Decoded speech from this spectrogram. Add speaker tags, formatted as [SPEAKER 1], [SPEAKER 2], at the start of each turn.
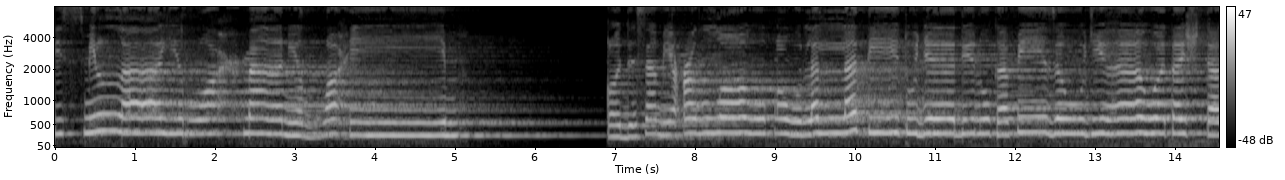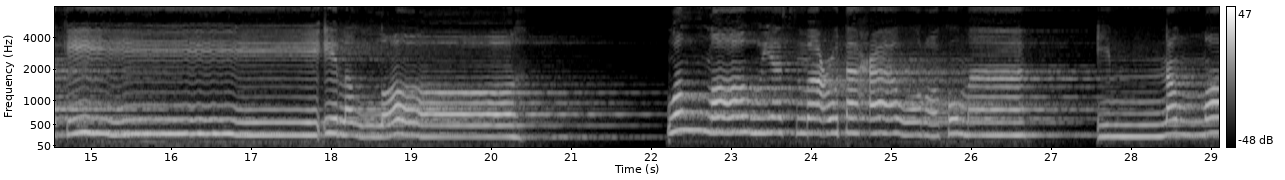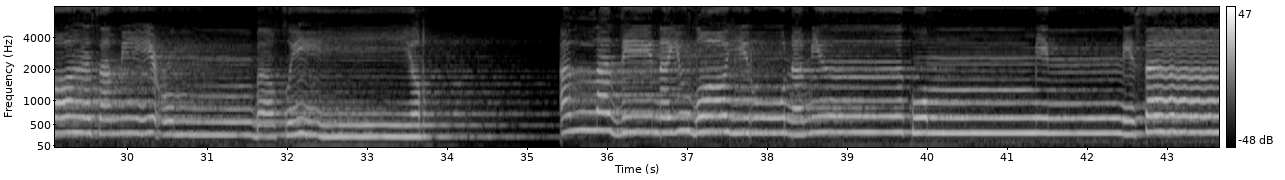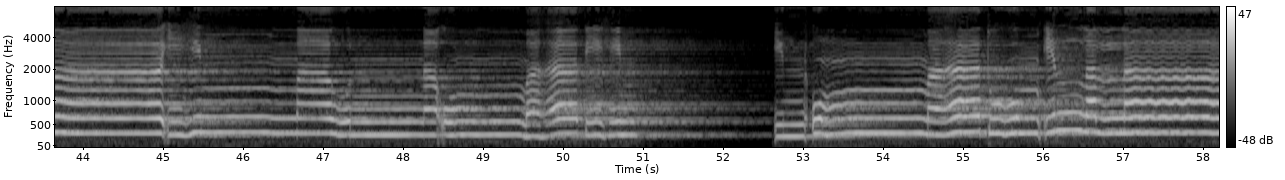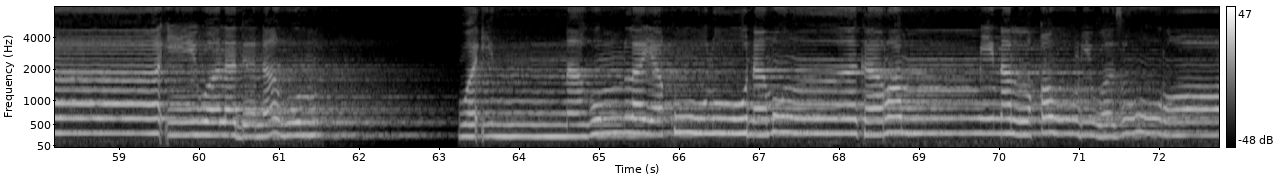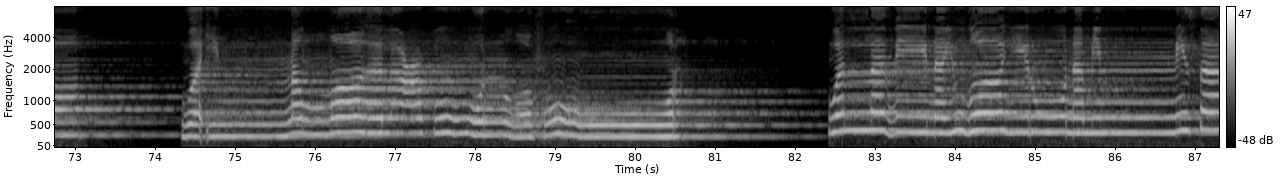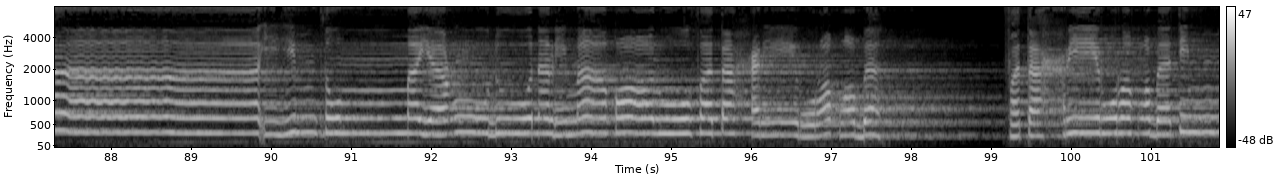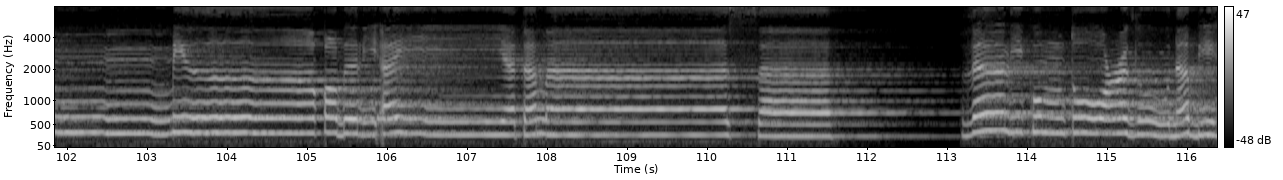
[SPEAKER 1] بسم الله الرحمن الرحيم قد سمع الله قول التي تجادلك في زوجها وتشتكي إلى الله والله يسمع تحاوركما إن الله سميع بصير الذين يظاهرون منكم من نسائهم ما هن أمهاتهم إن أمهاتهم إلا الله وإنهم ليقولون منكرا من القول وزورا وإن الله لعفو غفور والذين يظاهرون من نسائهم قالوا فتحرير رقبة فتحرير رقبة من قبل أن يتماسا ذلكم توعدون به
